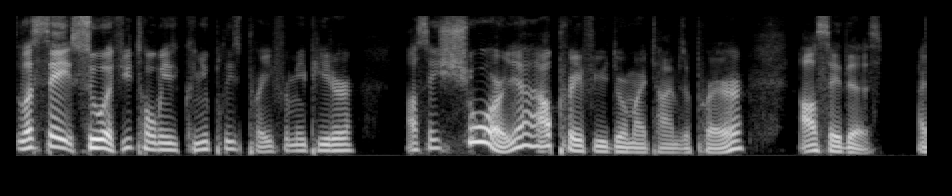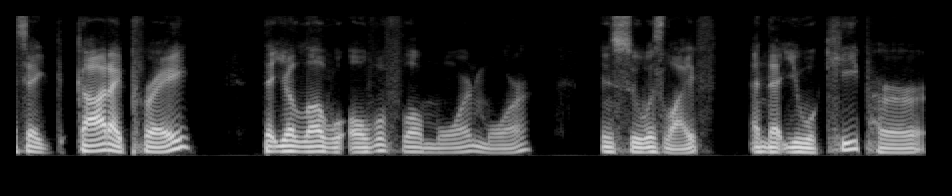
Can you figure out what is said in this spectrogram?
let's say Suah, if you told me, can you please pray for me, Peter? I'll say sure. Yeah, I'll pray for you during my times of prayer. I'll say this. I say, God, I pray that your love will overflow more and more in Suah's life, and that you will keep her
